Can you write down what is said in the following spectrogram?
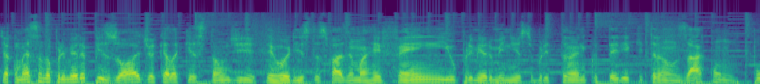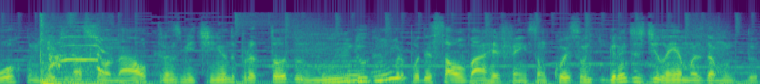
já começa no primeiro episódio aquela questão de terroristas fazem uma refém e o primeiro-ministro britânico teria que transar com um porco em rede nacional, transmitindo para todo mundo uhum. para poder salvar a refém. São coisas, são grandes dilemas da, do,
